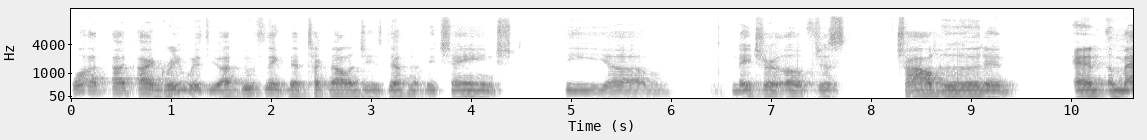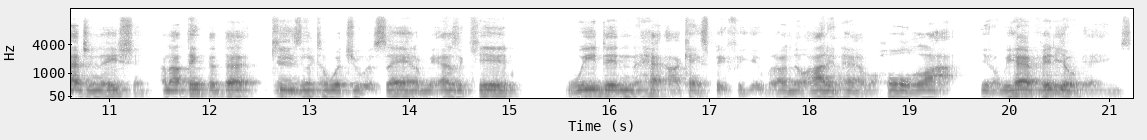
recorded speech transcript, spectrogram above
Well, I, I, I agree with you. I do think that technology has definitely changed the um, nature of just childhood and and imagination. And I think that that keys into what you were saying. I mean, as a kid, we didn't have, I can't speak for you, but I know I didn't have a whole lot. You know, we had video games,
